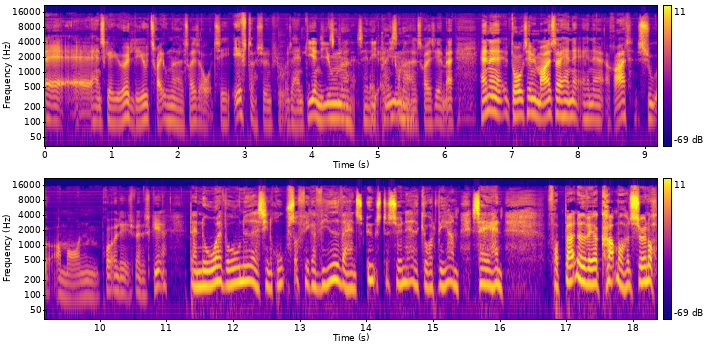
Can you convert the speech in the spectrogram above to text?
Uh, han skal jo leve 350 år til efter søndfloden, så han bliver 900, han altså heller ikke ja, drikke så meget. 950. Jamen, nej, han er drukket til meget, så han er, han er ret sur om morgenen. Prøv at læse, hvad der sker. Da Noah vågnede af sin rus og fik at vide, hvad hans yngste søn havde gjort ved ham, sagde han, Forbandet være kammer hans sønner.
